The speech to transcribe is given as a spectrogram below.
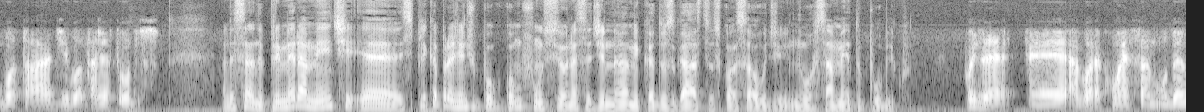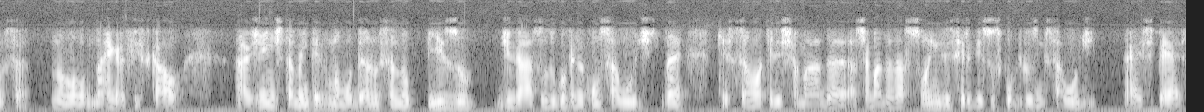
Boa tarde, boa tarde a todos. Alessandro, primeiramente, é, explica para a gente um pouco como funciona essa dinâmica dos gastos com a saúde no orçamento público. Pois é, é agora com essa mudança no, na regra fiscal, a gente também teve uma mudança no piso de gastos do governo com saúde, né? Que são aqueles chamada, as chamadas ações e serviços públicos em saúde, a SPS.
